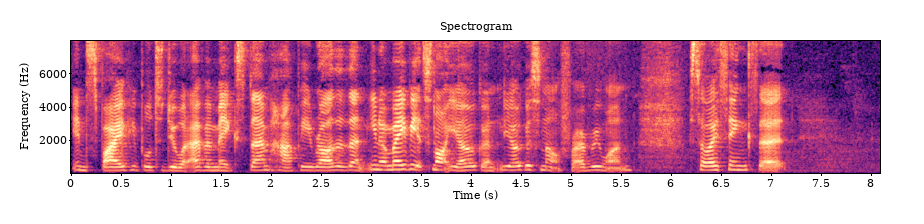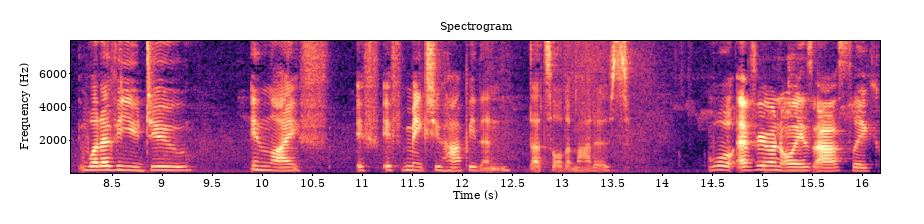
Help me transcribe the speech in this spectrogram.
inspire people to do whatever makes them happy rather than, you know, maybe it's not yoga and yoga's not for everyone. So I think that whatever you do in life, if, if it makes you happy, then that's all that matters. Well, everyone always asks, like,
